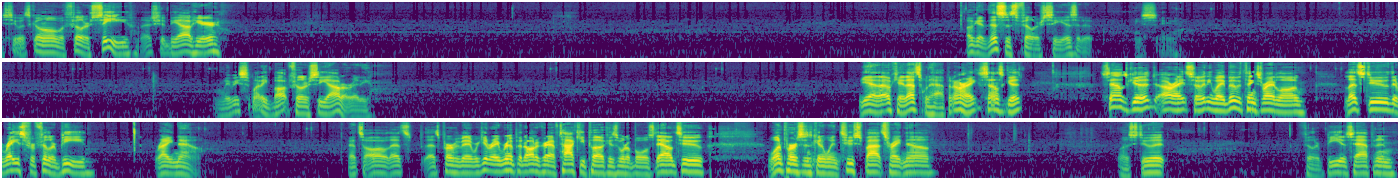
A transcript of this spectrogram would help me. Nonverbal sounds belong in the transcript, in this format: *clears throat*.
Me see what's going on with filler C. That should be out here. Okay, this is filler C, isn't it? Let me see. Maybe somebody bought filler C out already. Yeah, okay, that's what happened. All right, sounds good. Sounds good. All right, so anyway, moving things right along. Let's do the race for filler B right now. That's all. That's that's perfect, man. We're getting ready to rip an autographed hockey puck is what it boils down to. One person's going to win two spots right now. Let's do it. Filler B is happening.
